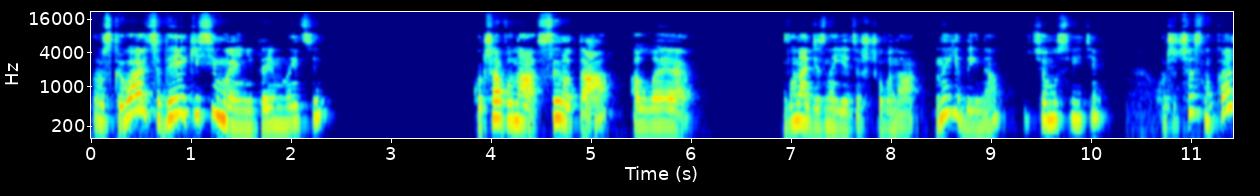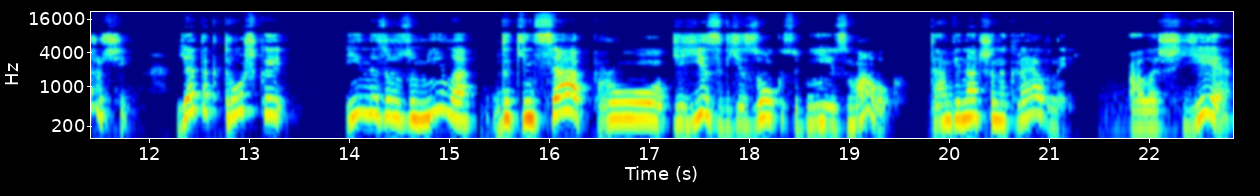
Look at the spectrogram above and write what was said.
Розкриваються деякі сімейні таємниці, хоча вона сирота, але вона дізнається, що вона не єдина в цьому світі. Хоча, чесно кажучи, я так трошки і не зрозуміла до кінця про її зв'язок з однією з мавок. Там він наче не кревний, але ж є.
